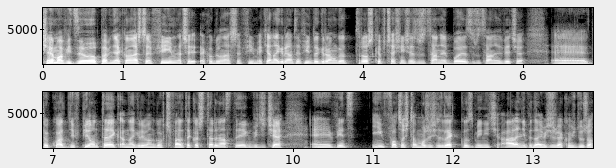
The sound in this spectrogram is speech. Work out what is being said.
Siema widzu, pewnie jak oglądasz ten film, znaczy jak oglądasz ten film, jak ja nagrywam ten film, to grałem go troszkę wcześniej się zrzucany, bo jest wrzucany, wiecie, e, dokładnie w piątek, a nagrywam go w czwartek o 14, jak widzicie, e, więc info coś tam może się lekko zmienić, ale nie wydaje mi się, że jakoś dużo,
